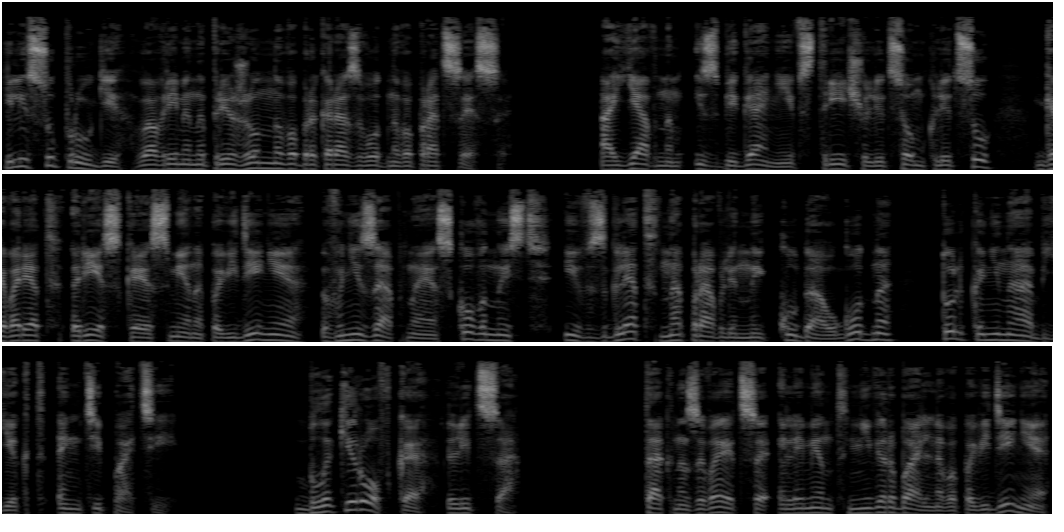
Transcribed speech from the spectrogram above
или супруги во время напряженного бракоразводного процесса. О явном избегании встречи лицом к лицу говорят резкая смена поведения, внезапная скованность и взгляд, направленный куда угодно, только не на объект антипатии. Блокировка лица. Так называется элемент невербального поведения,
